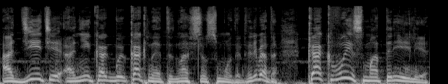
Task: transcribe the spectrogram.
а дети, они как бы, как на это на все смотрят? Ребята, как вы смотрели,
